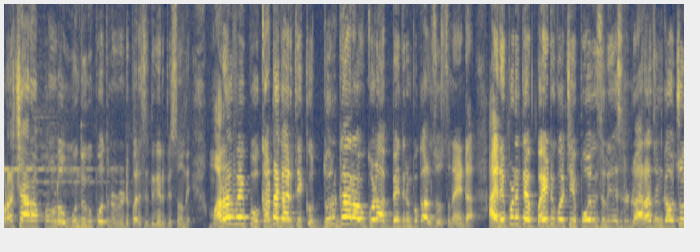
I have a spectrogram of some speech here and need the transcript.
ప్రచారపంలో ముందుకు పోతున్నటువంటి పరిస్థితి కనిపిస్తుంది. మరోవైపు కటగార్తిక్ దుర్గారావు కూడా బెదిరింపు కాల్సి వస్తున్నాయంట. ఆయన ఎప్పుడైతే బయటకు వచ్చి పోలీసులు చేసినట్టు అరాజం కావచ్చు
